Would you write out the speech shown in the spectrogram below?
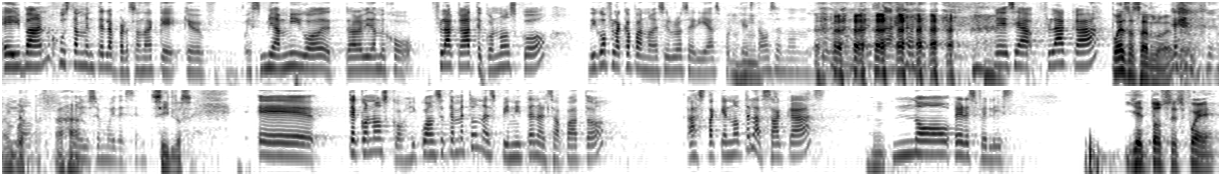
e Iván, justamente la persona que, que, es mi amigo de toda la vida, me dijo, flaca, te conozco. Digo flaca para no decir groserías porque estamos en un... me decía, flaca... Puedes hacerlo, ¿eh? no, importa. no, yo soy muy decente. Sí, lo sé. Eh, te conozco y cuando se te mete una espinita en el zapato, hasta que no te la sacas, no eres feliz. Y entonces fue.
